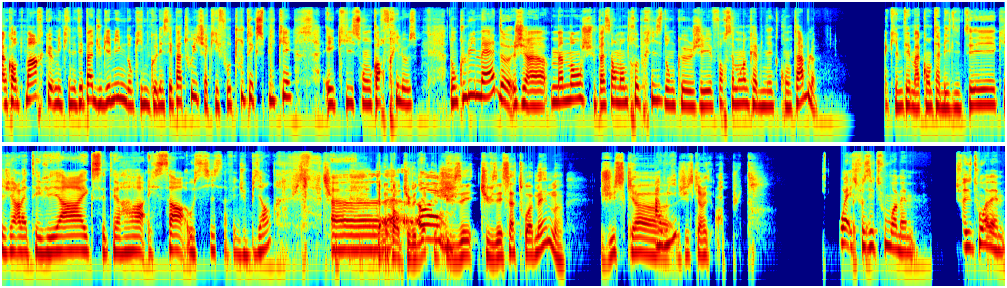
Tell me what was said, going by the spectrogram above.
50 marques, mais qui n'étaient pas du gaming, donc qui ne connaissaient pas Twitch, à qui il faut tout expliquer et qui sont encore frileuses. Donc lui m'aide. J'ai un- Maintenant, je suis passée en entreprise, donc j'ai forcément un cabinet de comptable qui me fait ma comptabilité, qui gère la TVA, etc. Et ça aussi, ça fait du bien. Tu- Euh, Attends, tu veux dire ouais. que tu faisais, tu faisais ça toi-même jusqu'à. Ah oui jusqu'à... Oh putain. Ouais, je faisais tout moi-même. Je faisais tout moi-même.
